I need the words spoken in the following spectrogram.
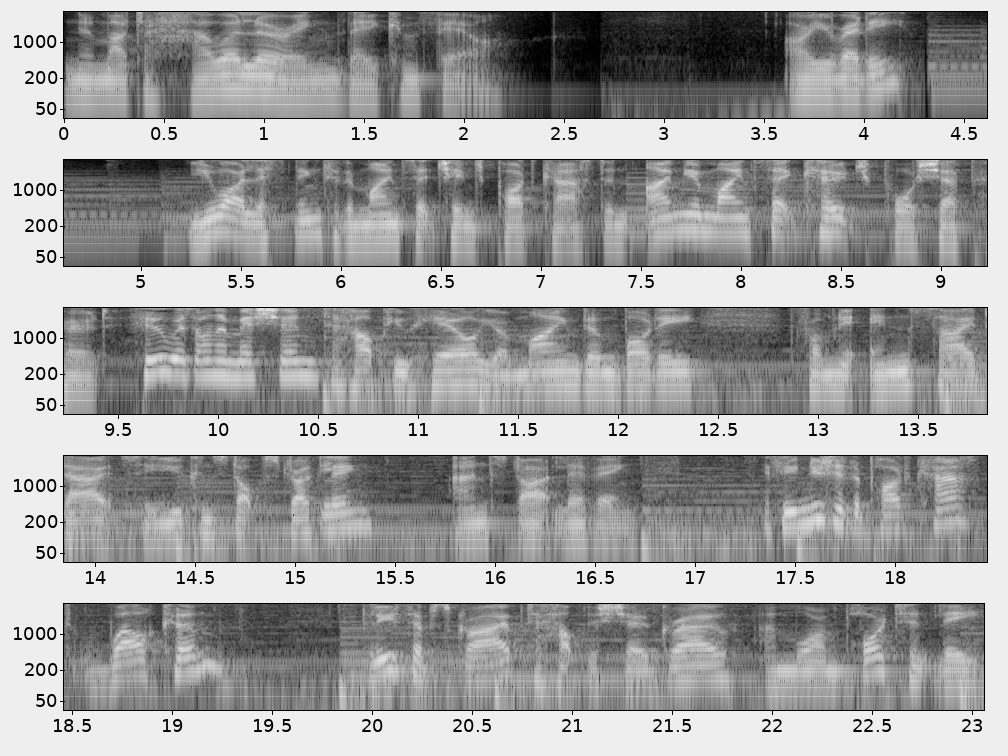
no matter how alluring they can feel. Are you ready? You are listening to the Mindset Change podcast, and I'm your mindset coach, Paul Sheppard, who is on a mission to help you heal your mind and body from the inside out so you can stop struggling and start living. If you're new to the podcast, welcome. Please subscribe to help the show grow, and more importantly,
